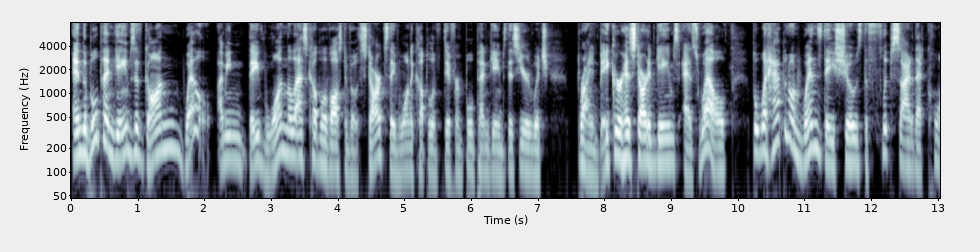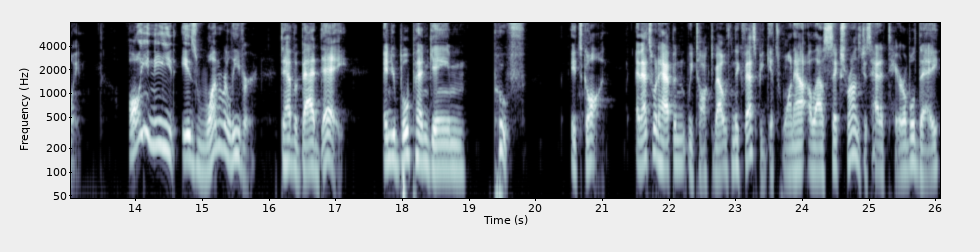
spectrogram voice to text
And the bullpen games have gone well. I mean, they've won the last couple of Austin Voth starts. They've won a couple of different bullpen games this year in which Bryan Baker has started games as well. But what happened on Wednesday shows the flip side of that coin. All you need is one reliever to have a bad day, and your bullpen game, poof, it's gone. And that's what happened. We talked about with Nick Vespi. Gets one out, allows six runs, just had a terrible day,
